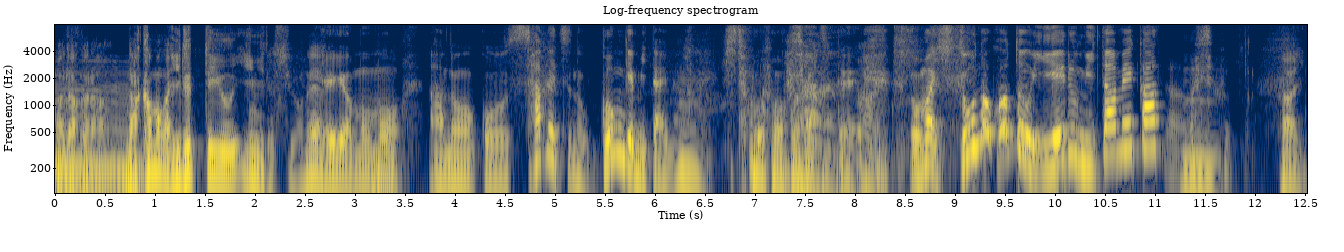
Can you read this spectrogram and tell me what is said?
まあだから仲間がいるっていう意味ですよね。いやいやもう、うん、もうあのこう差別の権下みたいな人なんで、うん はい、お前人のことを言える見た目か？うんはい。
